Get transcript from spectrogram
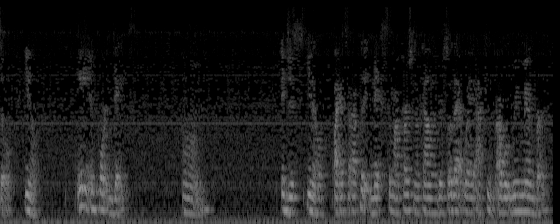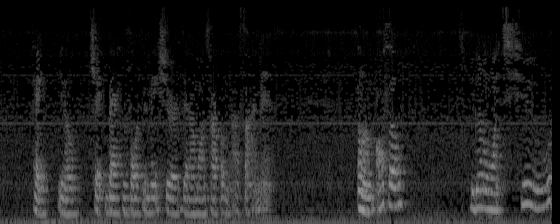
So you know any important dates. Um, it just, you know, like I said, I put it next to my personal calendar so that way I could, I would remember, hey, you know, check back and forth and make sure that I'm on top of my assignment. Um, also, you're gonna want to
